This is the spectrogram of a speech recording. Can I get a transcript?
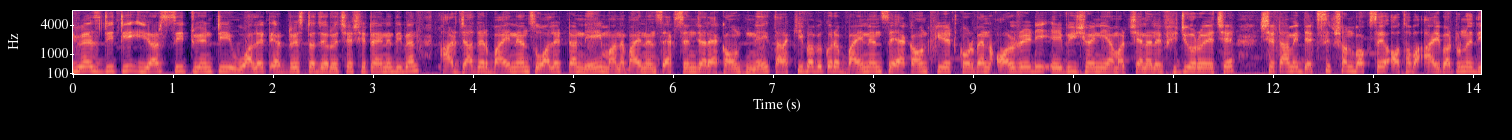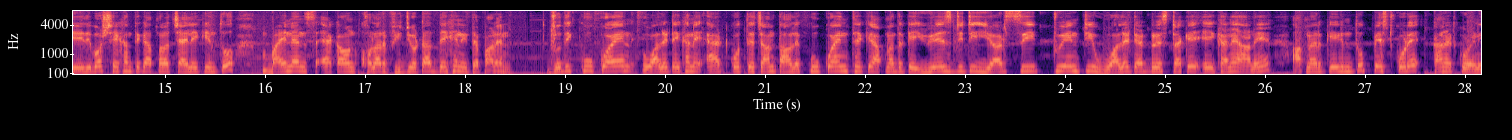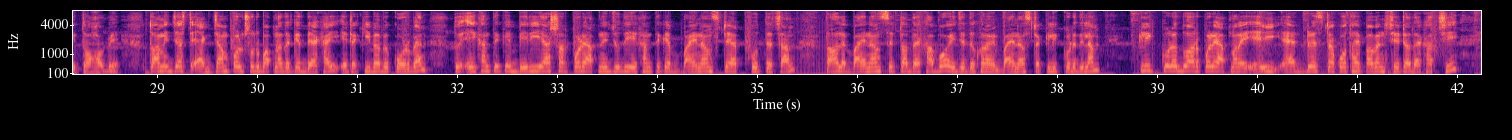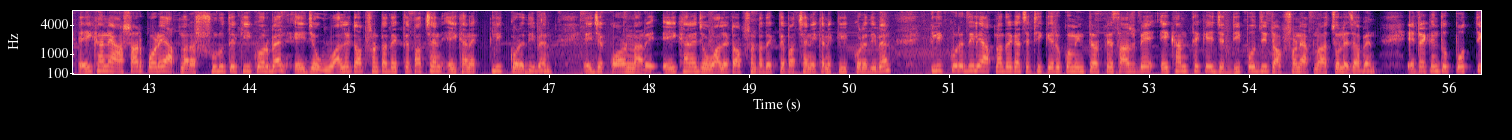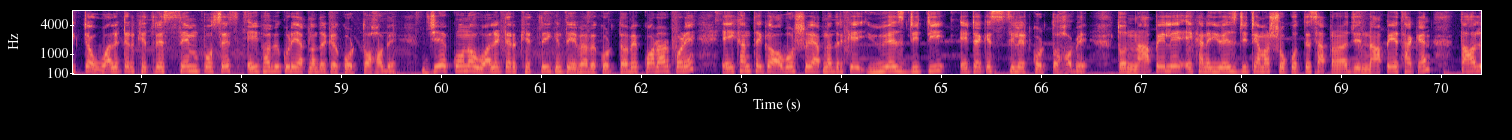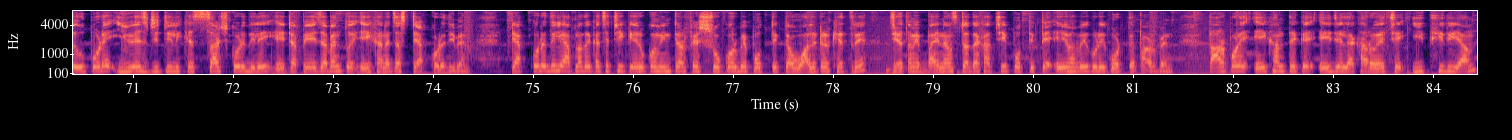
ইউএসডিটি ইআরসি টোয়েন্টি ওয়ালেট অ্যাড্রেসটা যে রয়েছে সেটা এনে দিবেন। আর যাদের বাইন্যান্স ওয়ালেটটা নেই মানে বাইন্যান্স এক্সচেঞ্জার অ্যাকাউন্ট নেই, তারা কীভাবে করে বাইন্যান্সে অ্যাকাউন্ট ক্রিয়েট করবেন? অলরেডি এই বিষয় নিয়ে আমার চ্যানেলে ভিডিও রয়েছে। সেটা আমি ডেসক্রিপশন বক্সে অথবা আই বাটনে দিয়ে দিব। সেখান থেকে আপনারা চাইলে কিন্তু বাইন্যান্স অ্যাকাউন্ট খোলার ভিডিওটা দেখে নিতে পারেন। যদি কুকয়েন ওয়ালেট এখানে অ্যাড করতে চান, তাহলে কুকয়েন থেকে আপনাদেরকে ইউএসডিটি ইআরসি টোয়েন্টি ওয়ালেট অ্যাড্রেসটাকে এইখানে আনে আপনাদেরকে কিন্তু পেস্ট করে কানেক্ট করে নিতে হবে। তো আমি জাস্ট এক্সাম্পল স্বরূপ আপনাদেরকে দেখাই, এটা কীভাবে করবেন। তো এখান থেকে বেরিয়ে আসার পরে আপনি যদি এখান থেকে বাইন্যান্সটা অ্যাড করতে চান, তাহলে বাইন্যান্সেরটা দেখাবো। এই যে দেখুন, আমি বাইন্যান্সটা ক্লিক করে দিলাম। ক্লিক করে দেওয়ার পরে আপনারা এই অ্যাড্রেসটা কোথায় পাবেন সেটা দেখাচ্ছি। এইখানে আসার পরে আপনারা শুরুতে কি করবেন, এই যে ওয়ালেট অপশনটা দেখতে পাচ্ছেন, এইখানে ক্লিক করে দিবেন। এই যে কর্নারে এইখানে যে ওয়ালেট অপশনটা দেখতে পাচ্ছেন, এখানে ক্লিক করে দিবেন। ক্লিক করে দিলে আপনাদের কাছে ঠিক এরকম ইন্টারফেস আসবে। এখান থেকে যে ডিপোজিট অপশনে আপনারা চলে যাবেন। এটা কিন্তু প্রত্যেকটা ওয়ালেটের ক্ষেত্রে সেম প্রসেস এইভাবে করেই আপনাদেরকে করতে হবে। যে কোনো ওয়ালেটের ক্ষেত্রেই কিন্তু এইভাবে করতে হবে। করার পরে এইখান থেকে অবশ্যই আপনাদেরকে ইউএসডিটি এটাকে সিলেক্ট করতে হবে। তো না পেলে এখানে ইউএসডিটি আমার শো করতেছে, আপনারা যদি না পেয়ে থাকেন, তাহলে উপরে ইউএসডিটি লিখে সার্চ করে দিলেই এটা পেয়ে যাবেন। তো এইখানে জাস্ট ট্যাপ করে দিবেন। ট্যাপ করে দিলে আপনাদের কাছে ঠিক এরকম ইন্টারফেস শো করবে প্রত্যেকটা ওয়ালেটের ক্ষেত্রে। যেহেতু আমি বাইন্যান্সটা দেখাচ্ছি, প্রত্যেকটা এইভাবেই করে করতে পারবেন। তারপরে এইখান থেকে এই যে লেখা রয়েছে ইথিরিয়াম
